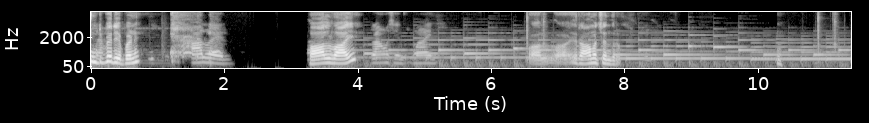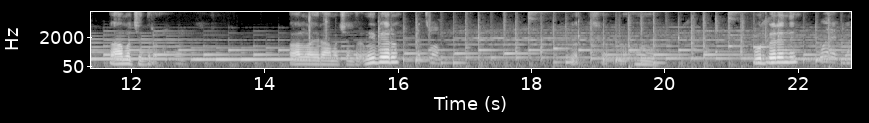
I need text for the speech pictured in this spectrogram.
ఇంటి పేరు చెప్పండి. పాల్వాయ్. రామచంద్ర మా ఆయన. పాల్వాయ్ రామచంద్రు. రామచంద్ర. పాల్వాయి రామచంద్ర. మీ పేరు. ఊరి పేరేంది? గోరెట్ల.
